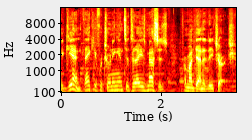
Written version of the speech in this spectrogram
Again, thank you for tuning in to today's message from Identity Church.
